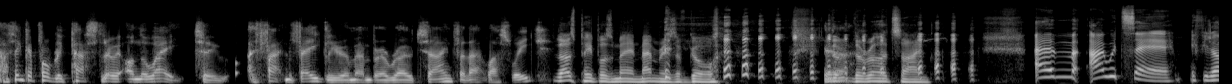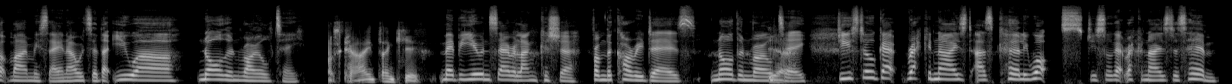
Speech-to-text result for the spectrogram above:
I think I probably passed through it on the way to. In fact, vaguely remember a road sign for that last week. That's people's main memories of Goole. Yeah. the, the road sign. Um, I would say, if you don't mind me saying, I would say that you are Northern royalty. That's kind. Thank you. Maybe you and Sarah Lancashire from the Corrie days, Northern royalty. Do you still get recognised as Curly Watts? Do you still get recognised as him?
